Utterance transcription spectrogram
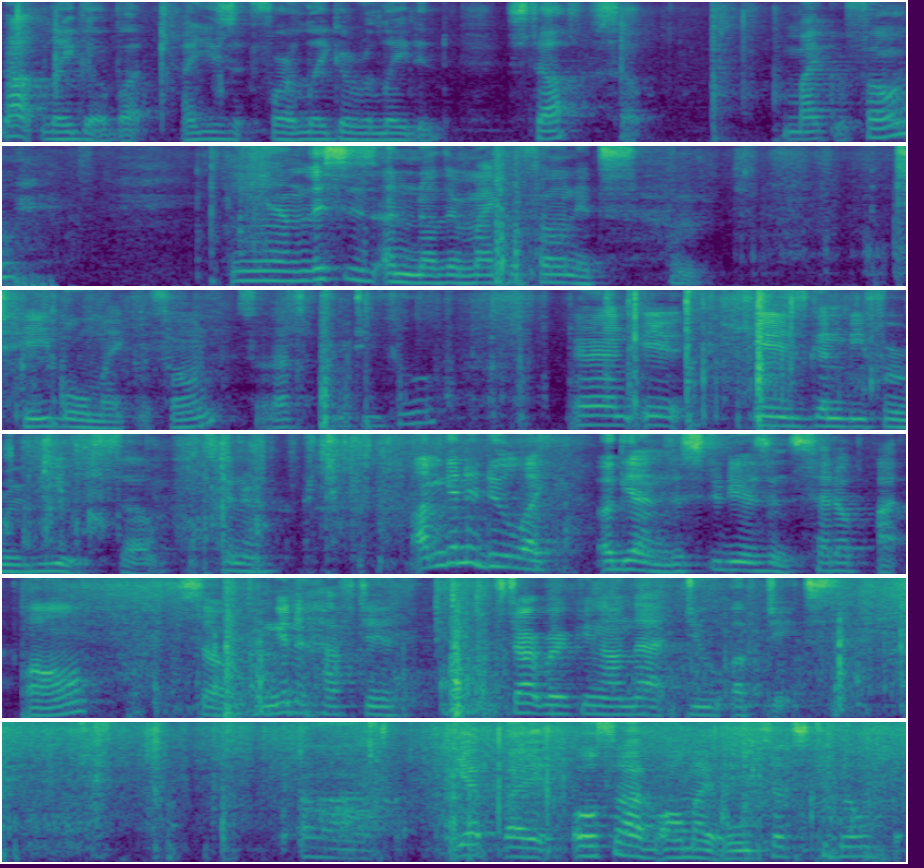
Not Lego, but I use it for Lego related stuff. So, microphone. And this is another microphone. It's um, a table microphone. So that's pretty cool. And it is going to be for reviews. So it's going to I'm gonna do like again. The studio isn't set up at all, so I'm gonna have to start working on that. Do updates. Uh, yep, I also have all my old sets to build, but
